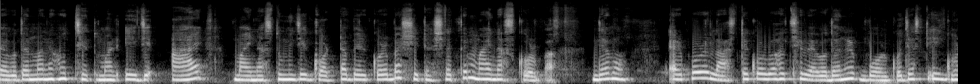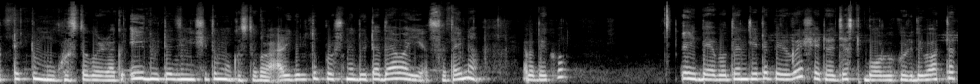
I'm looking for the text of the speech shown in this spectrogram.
ব্যবধান মানে হচ্ছে তোমার এই যে আয় মাইনাস তুমি যে গড়টা বের করবা, সেটার সাথে মাইনাস করবা। দেখো এরপর লাস্টে করবা হচ্ছে ব্যবধানের বর্গ। জাস্ট এই ঘরটা একটু মুখস্থ করে রাখো। এই দুইটা জিনিসই তো মুখস্থ করো। আর এগুলো তো প্রশ্নে দুইটা দেওয়াই আছে, তাই না? এবার দেখো, এই ব্যবধান যেটা বেরোবে সেটা জাস্ট বর্গ করে দেবে। অর্থাৎ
